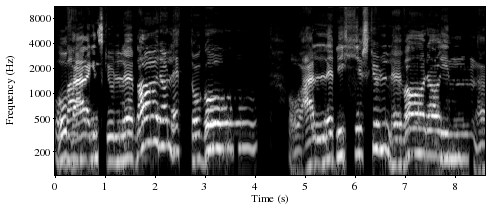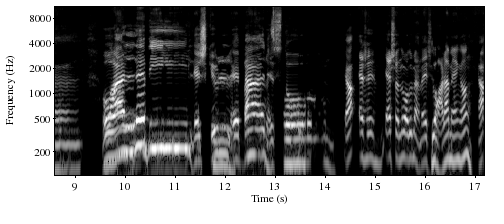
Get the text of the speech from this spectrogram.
og vegen skulle vara lett å gå. Og alle bikkjer skulle vara inne, og alle biler skulle bare stå. Ja, jeg, jeg skjønner hva du mener. Du er der med en gang. Ja.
